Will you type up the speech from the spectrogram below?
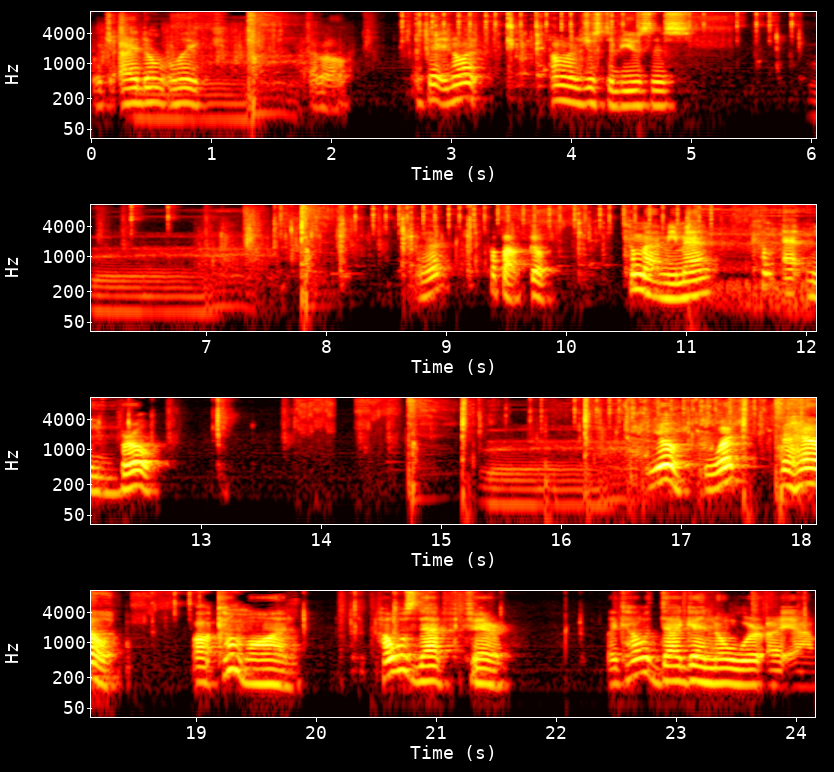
which I don't like at all. Okay, you know what? I'm gonna just abuse this. Yeah? Pop out, go. Come at me, man. Come at me, bro. Yo, what the hell? Oh, come on. How was that fair? Like, how would that guy know where I am?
